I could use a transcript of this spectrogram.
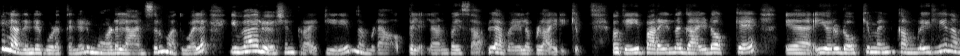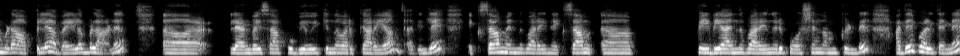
പിന്നെ അതിന്റെ കൂടെ തന്നെ ഒരു മോഡൽ ആൻസറും അതുപോലെ ഇവാലുവേഷൻ ക്രൈറ്റീരിയയും നമ്മുടെ ആപ്പിൽ ലേൺ വൈസ് ആപ്പിൽ അവൈലബിൾ ആയിരിക്കും. ഓക്കെ ഈ പറയുന്ന ഗൈഡൊക്കെ ഈ ഒരു ഡോക്യുമെന്റ് കംപ്ലീറ്റ്ലി നമ്മുടെ ആപ്പിൽ അവൈലബിൾ ആണ്. ലേൺ വൈസ് ആപ്പ് ഉപയോഗിക്കുന്നവർക്ക് അറിയാം. അതിന്റെ എക്സാം എന്ന് പറയുന്ന എക്സാം പി ഡി എന്ന് പറയുന്ന ഒരു പോർഷൻ നമുക്കുണ്ട്. അതേപോലെ തന്നെ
